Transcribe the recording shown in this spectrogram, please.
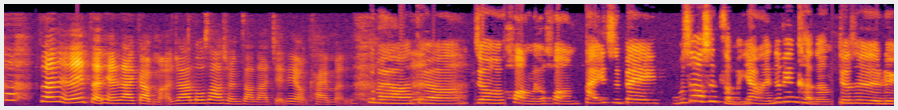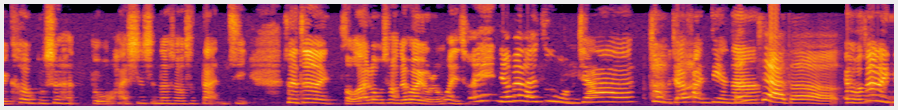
所以你那一整天在干嘛？就在路上寻找哪间店有开门。对啊，对啊，就晃了晃，还一直被我不知道是怎么样哎、欸，那边可能就是旅客不是很多，还是是那时候是淡季，所以真的走在路上就会有人问你说：“哎、欸，你要不要来住我们家？啊住我们家饭店呢、啊？”真假的？哎、欸，我这里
